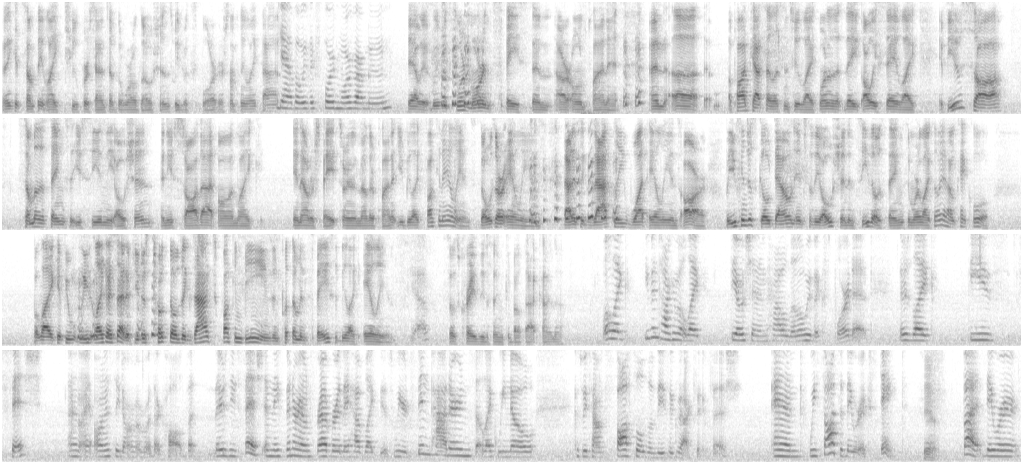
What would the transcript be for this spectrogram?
I think it's something like two percent of the world's oceans we've explored, or something like that. yeah but we've explored more of our moon Yeah, we, we've explored more in space than our own planet. And uh, a podcast I listen to, like one of the, they always say like, if you saw some of the things that you see in the ocean, and you saw that on like in outer space or in another planet, you'd be like, fucking aliens. Those are aliens. that is exactly what aliens are. But you can just go down into the ocean and see those things, and we're like, oh yeah, okay, cool. But like, if you we like I said, if you just took those exact fucking beings and put them in space, it'd be like aliens. yeah So it's crazy to think about that kind of. Well, like even talking about like the ocean and how little we've explored it. There's like these fish, and I honestly don't remember what they're called, but there's these fish, and they've been around forever. They have like these weird fin patterns that like we know because we found fossils of these exact same fish, and we thought that they were extinct. Yeah. But they were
